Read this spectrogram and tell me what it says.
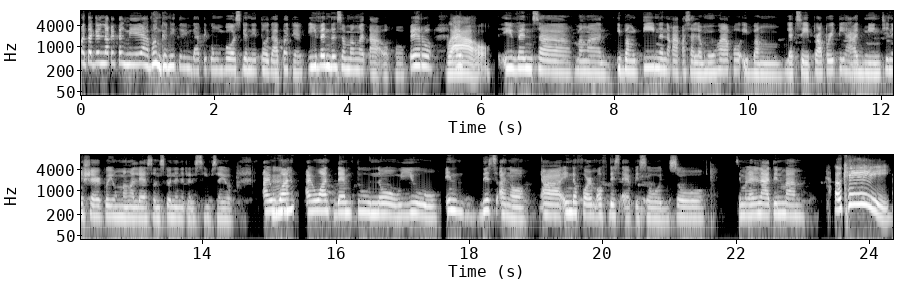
matagal na kitang niyayabang, ganito yung dati kong boss, ganito, dapat eh. Even dun sa mga tao ko. Pero, wow. I, even sa mga ibang team na nakakasalamuha ko, ibang, let's say, property admin, sinishare ko yung mga lessons ko na na-receive sa'yo. I mm-hmm. want I want them to know you in this ano uh, in the form of this episode. So simulan na natin, ma'am. Okay.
